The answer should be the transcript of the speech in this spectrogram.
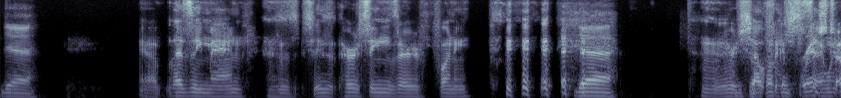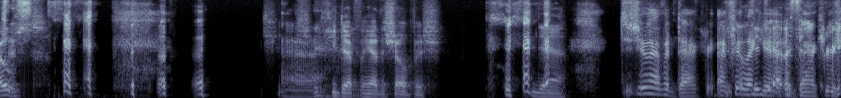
Yeah. yeah. Leslie Mann, she's her scenes are funny. Yeah. Her She's a fucking French sandwiches. toast. Uh, She definitely had the shellfish. Yeah. did you have a daiquiri? I feel like you you had a have daiquiri.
